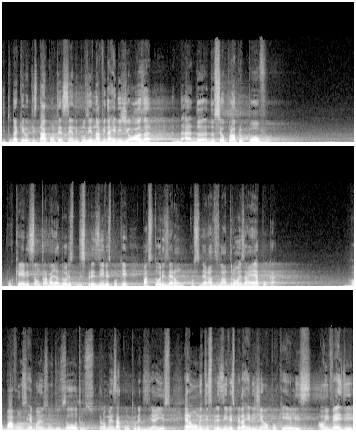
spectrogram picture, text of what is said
de tudo aquilo que está acontecendo, inclusive na vida religiosa do, do seu próprio povo. Porque eles são trabalhadores desprezíveis, porque pastores eram considerados ladrões à época roubavam os rebanhos uns dos outros, pelo menos a cultura dizia isso. Eram homens desprezíveis pela religião, porque eles, ao invés de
